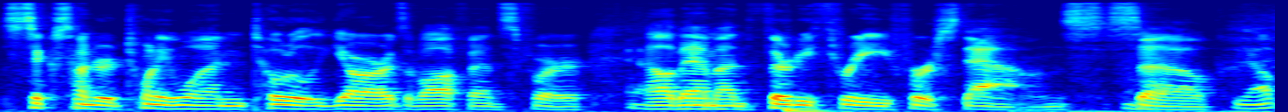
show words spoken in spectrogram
621 total yards of offense for Alabama and 33 first downs. So, Yep.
